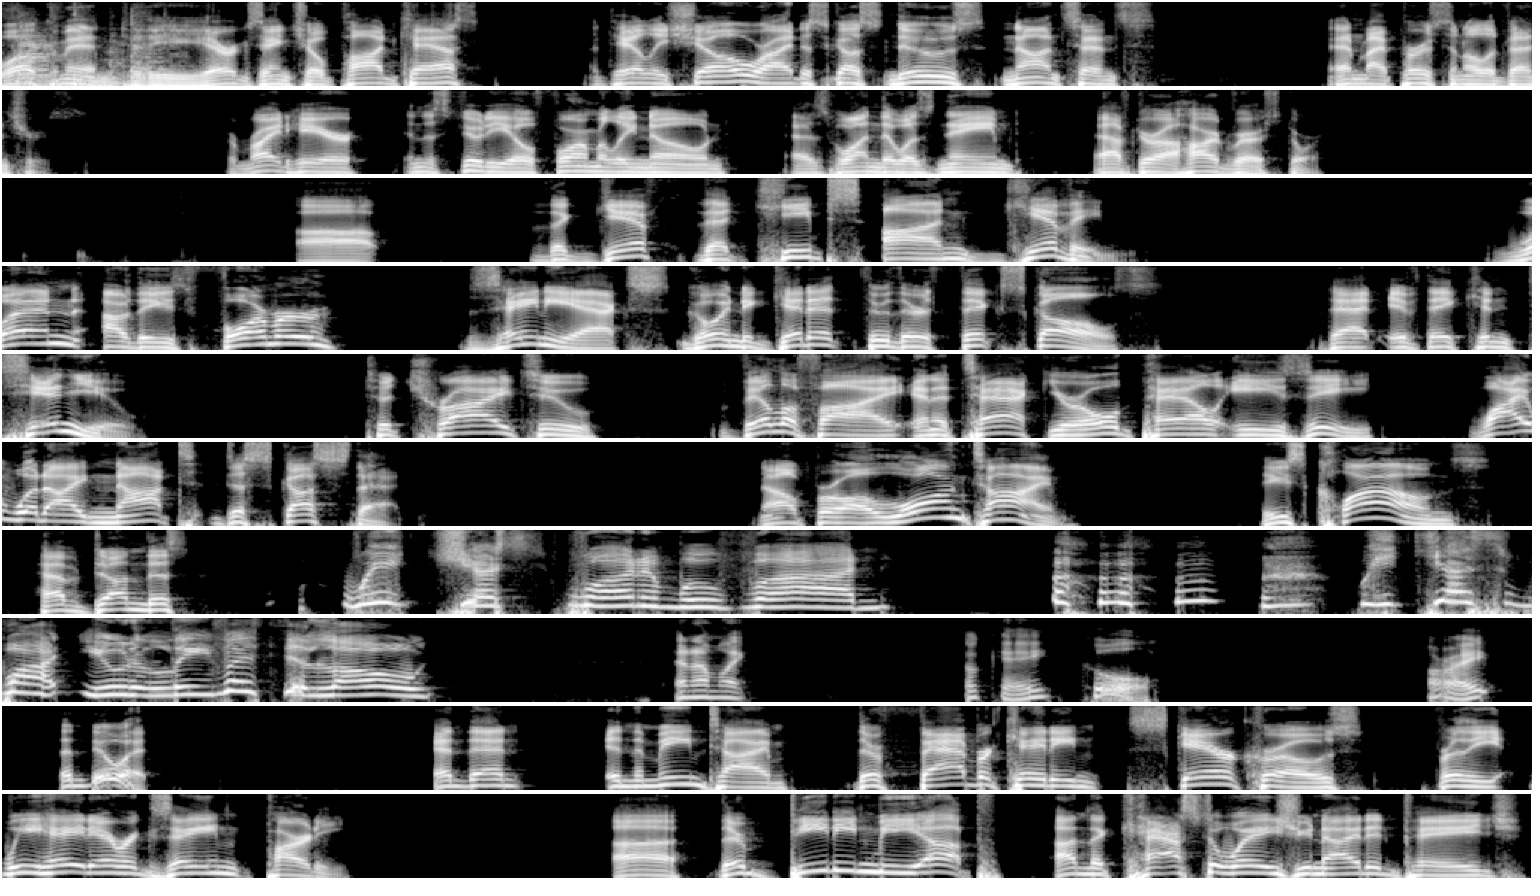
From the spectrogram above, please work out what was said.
Welcome in to the Eric Zane Show podcast, a daily show where I discuss news, nonsense, and my personal adventures. From right here in the studio, formerly known as one that was named after a hardware store. Uh, the gift that keeps on giving. When are these former Zaniacs going to get it through their thick skulls that if they continue to try to vilify and attack your old pal EZ, why would I not discuss that? Now, for a long time, these clowns have done this. We just want to move on. we just want you to leave us alone. And I'm like, okay, cool. All right, then do it. And then in the meantime, they're fabricating scarecrows for the We Hate Eric Zane party. Uh, they're beating me up on the Castaways United page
